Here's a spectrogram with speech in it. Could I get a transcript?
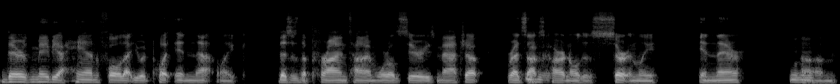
there's maybe a handful that you would put in that like this is the prime time World Series matchup. Red Sox Mhm. Cardinals is certainly in there. Mhm. Um,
